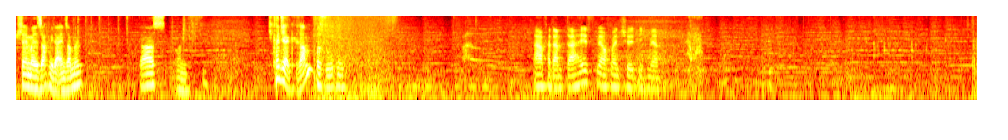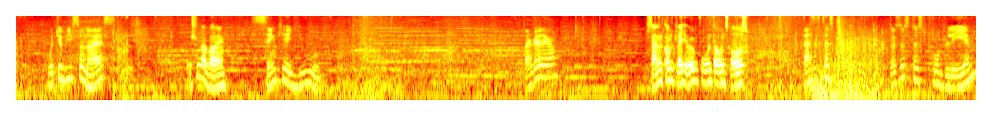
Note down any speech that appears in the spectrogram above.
Schnell meine Sachen wieder einsammeln. Das und. Ich könnte ja Gramm versuchen. Ah, verdammt, da hilft mir auch mein Schild nicht mehr. Would you be so nice? Bin schon dabei. Thank you. Danke dir. Schlange kommt gleich irgendwo unter uns raus. Das ist das, das ist das Problem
